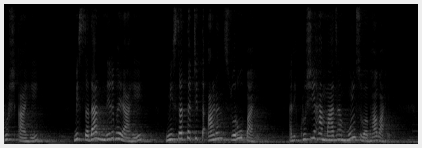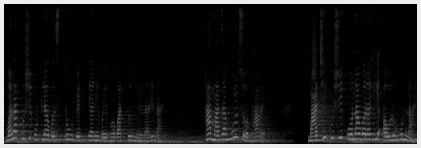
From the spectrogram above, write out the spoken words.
खुश आहे मी सदा निर्भय आहे मी सत्यचित आनंद स्वरूप आहे आणि खुशी हा माझा मूळ स्वभाव आहे. मला खुशी कुठल्या वस्तू व्यक्ती आणि वैभवातून मिळणारी नाही. हा माझा मूळ स्वभाव आहे. माझी खुशी कोणावरही अवलंबून नाही.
